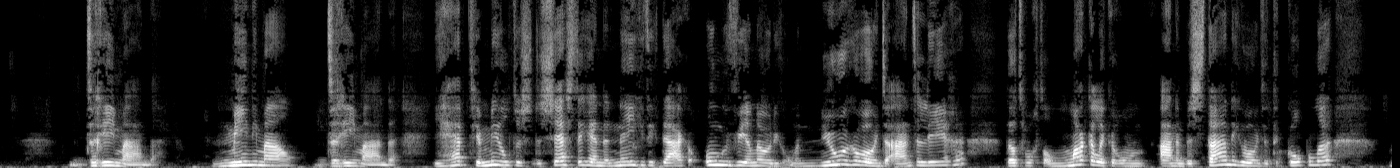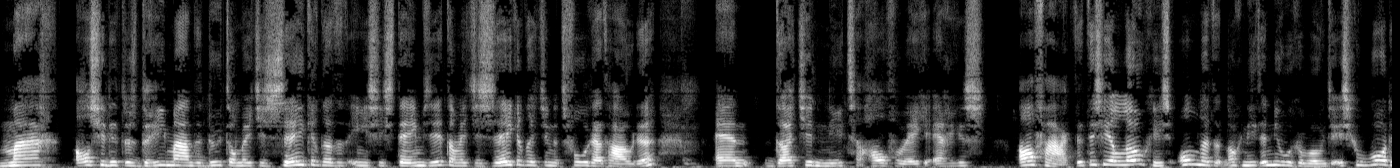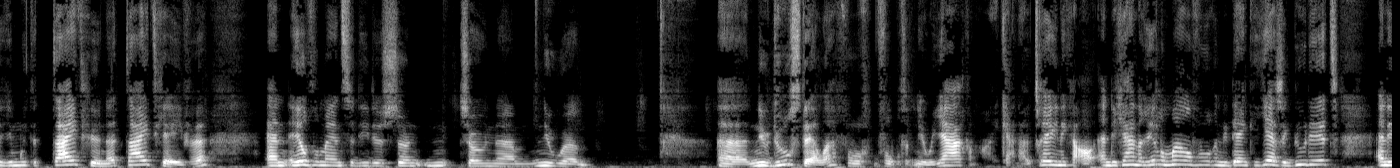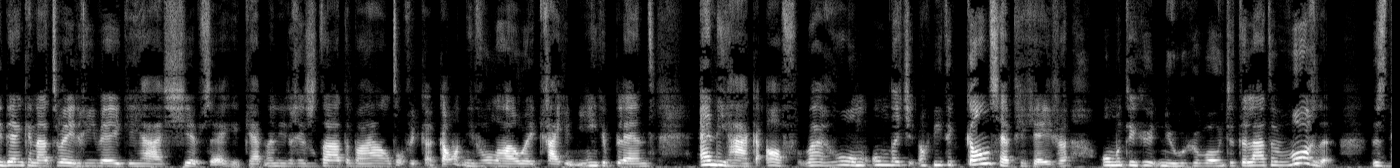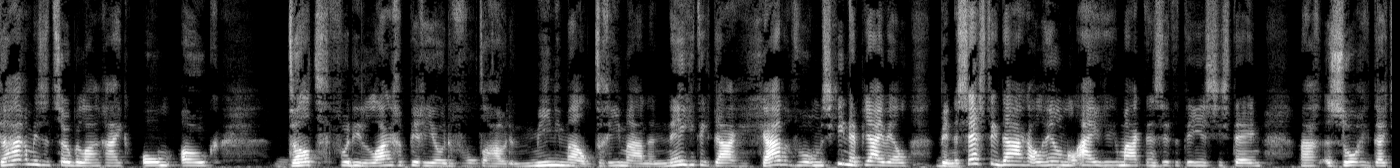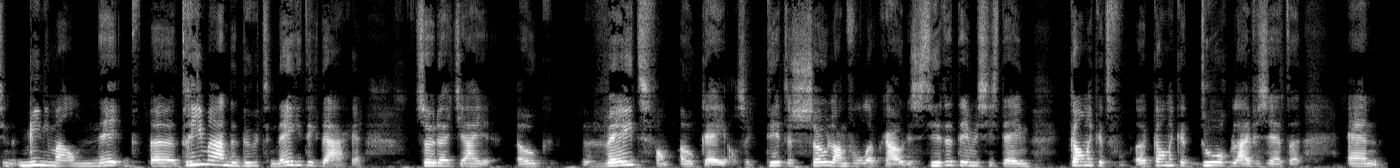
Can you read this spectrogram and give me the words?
drie maanden. Minimaal drie maanden. Je hebt gemiddeld tussen de 60 en de 90 dagen ongeveer nodig om een nieuwe gewoonte aan te leren. Dat wordt al makkelijker om aan een bestaande gewoonte te koppelen. Maar als je dit dus drie maanden doet, dan weet je zeker dat het in je systeem zit. Dan weet je zeker dat je het vol gaat houden. En dat je niet halverwege ergens afhaakt. Het is heel logisch, omdat het nog niet een nieuwe gewoonte is geworden. Je moet de tijd gunnen, tijd geven. En heel veel mensen die dus zo'n um, nieuwe, uh, nieuw doel stellen voor bijvoorbeeld het nieuwe jaar. Nou, ik ga nou trainen, ga en die gaan er helemaal voor en die denken, yes, ik doe dit. En die denken na twee, drie weken, ja, shit zeg, ik heb nog niet de resultaten behaald of ik kan het niet volhouden, ik krijg het niet ingepland. En die haken af. Waarom? Omdat je nog niet de kans hebt gegeven om het een nieuwe gewoonte te laten worden. Dus daarom is het zo belangrijk om ook dat voor die langere periode vol te houden. Minimaal drie maanden, 90 dagen. Ga ervoor. Misschien heb jij wel binnen 60 dagen al helemaal eigen gemaakt en zit het in je systeem. Maar zorg dat je minimaal uh, drie maanden doet, 90 dagen. Zodat jij ook weet van oké, als ik dit dus zo lang vol heb gehouden, zit het in mijn systeem, kan ik het, uh, kan ik het door blijven zetten en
